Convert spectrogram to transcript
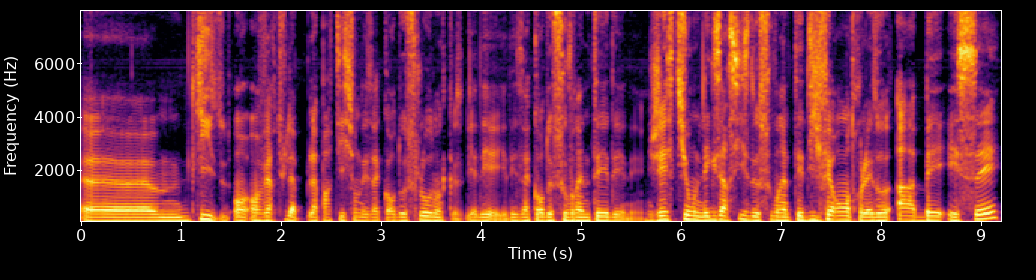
qui, en, vertu de la, partition des accords d'Oslo, donc il y a des, accords de souveraineté, des, gestions de l'exercice de souveraineté différents entre les zones A, B et C.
